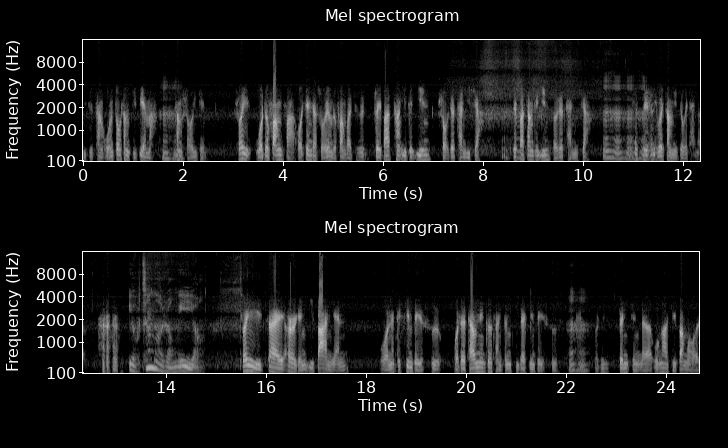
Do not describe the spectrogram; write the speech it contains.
一直唱，我们多唱几遍嘛，唱熟一点。所以我的方法，我现在所用的方法就是嘴巴唱一个音，手就弹一下；嘴巴唱个音，手就弹一下。嗯嗯嗯。那只要你会唱，你就会弹了。有这么容易哦？所以在二零一八年，我那个新北市，我的台湾念歌团登记在新北市，我就申请了文化局帮我。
